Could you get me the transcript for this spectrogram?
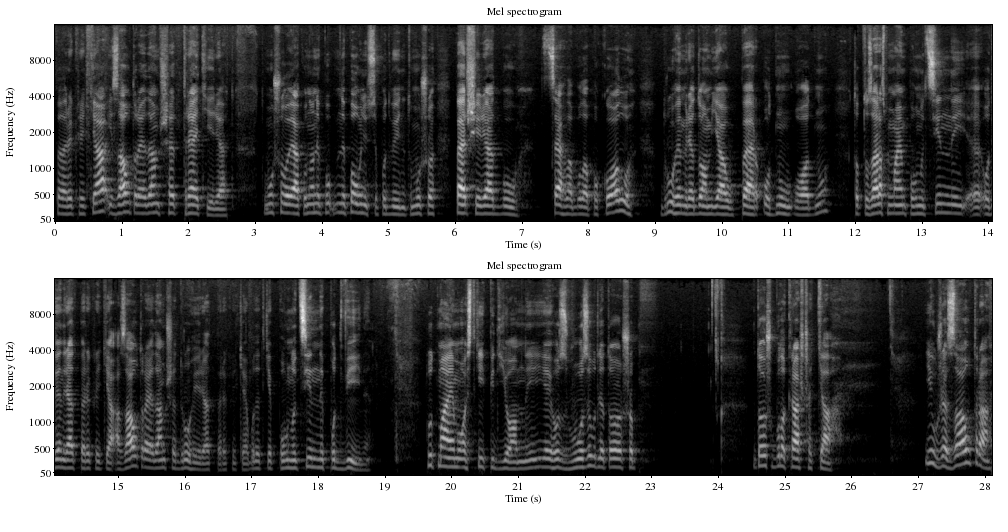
перекриття. І завтра я дам ще третій ряд. Тому що як, воно не, не повністю подвійне, тому що перший ряд був, цегла була по колу, другим рядом я впер одну в одну. Тобто зараз ми маємо повноцінний е, один ряд перекриття, а завтра я дам ще другий ряд перекриття. Буде таке повноцінне подвійне. Тут маємо ось такий підйомний, я його звузив для того, щоб, для того, щоб була краща тяга. І вже завтра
